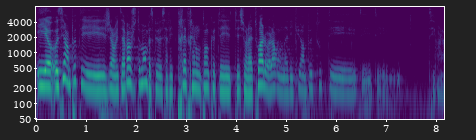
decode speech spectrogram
et aussi un peu, j'ai envie de savoir justement, parce que ça fait très très longtemps que tu es, sur la toile, voilà, on a vécu un peu toutes tes, tes, tes voilà,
